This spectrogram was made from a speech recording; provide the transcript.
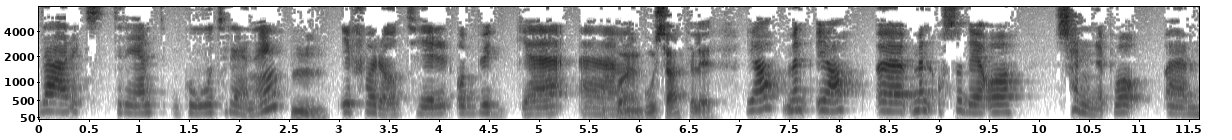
det er ekstremt god trening mm. i forhold til å bygge um, Få en god selvtillit. ja, men, ja uh, men også det å kjenne på øhm,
